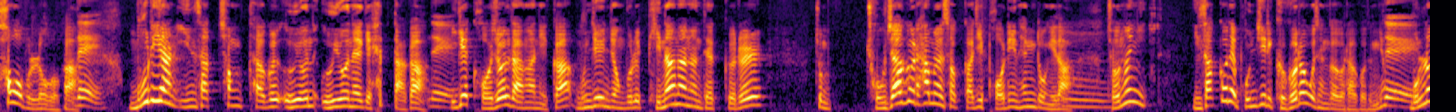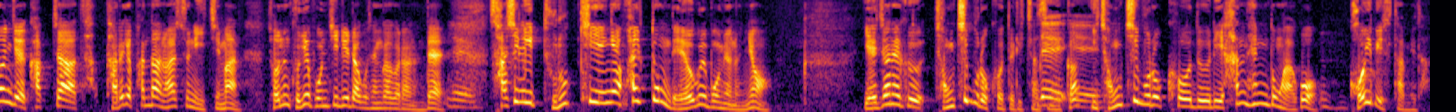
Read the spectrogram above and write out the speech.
파워 블로거가 네. 무리한 인사청탁을 의원, 의원에게 했다가 네. 이게 거절당하니까 문재인 정부를 비난하는 댓글을 좀 조작을 하면서까지 벌인 행동이다. 음. 저는 이, 이 사건의 본질이 그거라고 생각을 하거든요. 네. 물론 이제 각자 사- 다르게 판단을 할 수는 있지만 저는 그게 본질이라고 생각을 하는데 네. 사실 이 드루킹의 활동 내역을 보면은요. 예전에 그 정치 브로커들 있지 않습니까? 네, 예. 이 정치 브로커들이 한 행동하고 거의 비슷합니다.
